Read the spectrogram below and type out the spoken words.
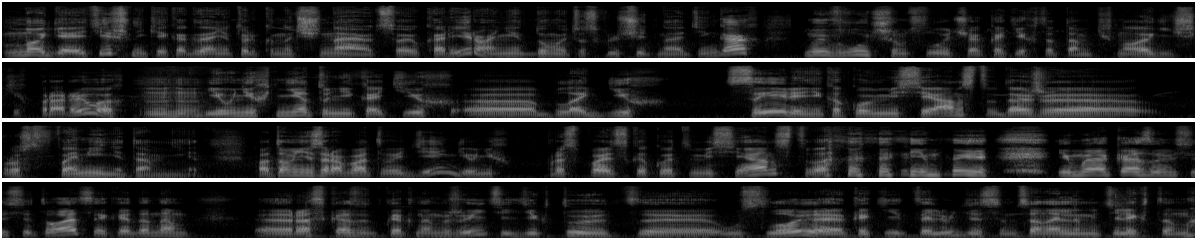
многие айтишники, когда они только начинают свою карьеру, они думают исключительно о деньгах, ну и в лучшем случае о каких-то там технологических прорывах, Мгм. и у них нету никаких э, благих целей, никакого мессианства, даже просто в помине там нет. Потом они зарабатывают деньги, у них просыпается какое-то мессианство, и мы, и мы оказываемся в ситуации, когда нам э, рассказывают, как нам жить, и диктуют э, условия какие-то люди с эмоциональным интеллектом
